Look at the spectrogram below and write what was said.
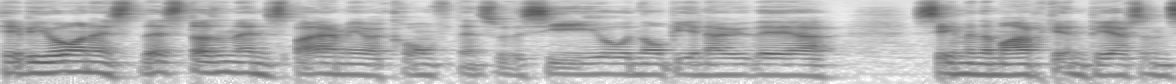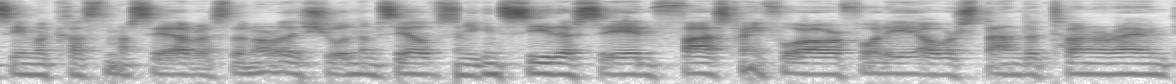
to be honest, this doesn't inspire me with confidence with the CEO not being out there. Same in the marketing person, same with customer service. They're not really showing themselves. And you can see they're saying fast 24 hour, 48 hour standard turnaround,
